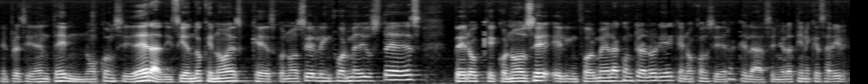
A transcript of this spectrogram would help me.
el presidente no considera, diciendo que no es que desconoce el informe de ustedes, pero que conoce el informe de la Contraloría y que no considera que la señora tiene que salir.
